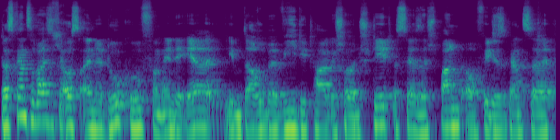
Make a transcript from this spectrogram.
Das Ganze weiß ich aus einer Doku vom NDR, eben darüber, wie die Tagesschau entsteht. Ist sehr, sehr spannend, auch wie diese ganze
